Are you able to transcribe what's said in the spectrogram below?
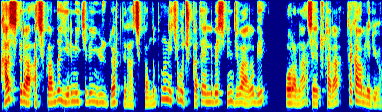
Kaç lira açıklandı? 22.104 lira açıklandı. Bunun 2,5 katı 55.000 civarı bir orana şey tutara tekabül ediyor.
